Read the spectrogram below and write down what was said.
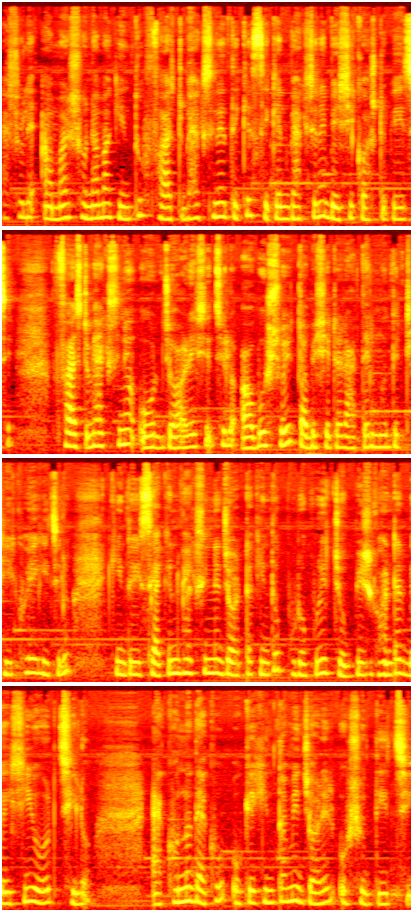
আসলে আমার সোনামা কিন্তু ফার্স্ট ভ্যাকসিনের থেকে সেকেন্ড ভ্যাকসিনে বেশি কষ্ট পেয়েছে। ফার্স্ট ভ্যাকসিনে ওর জ্বর এসেছিল অবশ্যই, তবে সেটা রাতের মধ্যে ঠিক হয়ে গিয়েছিল। কিন্তু এই সেকেন্ড ভ্যাকসিনের জ্বরটা কিন্তু পুরোপুরি চব্বিশ ঘণ্টার বেশি ওর ছিল। এখনও দেখো, ওকে কিন্তু আমি জ্বরের ওষুধ দিচ্ছি।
